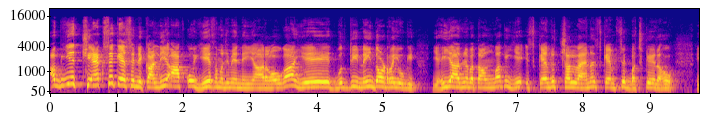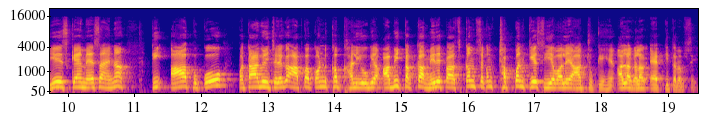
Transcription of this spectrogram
अब ये चेक से कैसे निकाल लिए? आपको ये समझ में नहीं आ रहा होगा, ये बुद्धि नहीं दौड़ रही होगी। यही आज मैं बताऊँगा कि ये स्कैम जो चल रहा है ना स्कैम से बच के रहो। ये स्कैम ऐसा है ना कि आपको पता भी नहीं चलेगा, आपका अकाउंट कब खाली हो गया। अभी तक का मेरे पास कम से कम छप्पन केस ये वाले आ चुके हैं अलग अलग ऐप की तरफ़ से।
